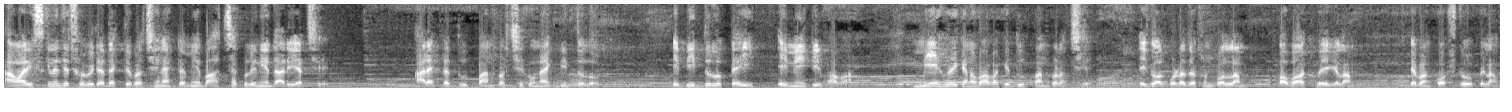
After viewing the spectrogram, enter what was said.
আমার স্ক্রিনে যে ছবিটা দেখতে পাচ্ছেন, একটা মেয়ে বাচ্চা কোলে নিয়ে দাঁড়িয়ে আছে আর একটা দুধ পান করছে কোন এক বৃদ্ধ লোক। এই বৃদ্ধ লোকটাই এই মেয়েটির বাবা। মেয়ে হয়ে কেন বাবাকে দুধ পান করাচ্ছে? এই গল্পটা যখন বললাম, অবাক হয়ে গেলাম এবং কষ্টও পেলাম।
